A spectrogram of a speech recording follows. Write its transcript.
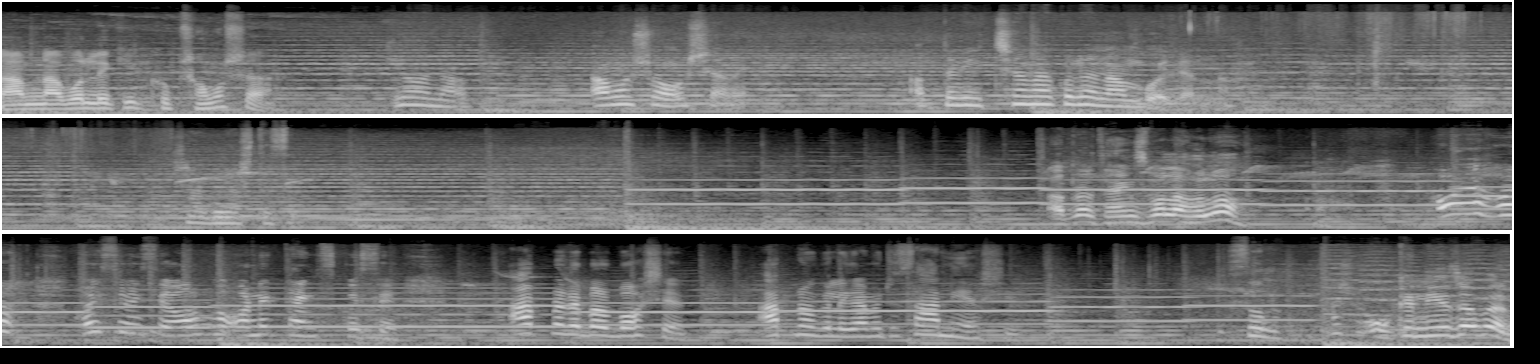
নাম না বললে কি খুব সমস্যা? না না আমার সমস্যা নেই। আপনার ইচ্ছা না করলে নাম বললেন না। সাদের আসতেছে। আপনার থ্যাঙ্কস বলা হলো? হয়েছে হয়েছে অনেক থ্যাঙ্কস কইছে। আপনার এবার বসেন। আপনার গেলে আমি একটু চা নিয়ে আসি। চলো। ওকে নিয়ে যাবেন?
